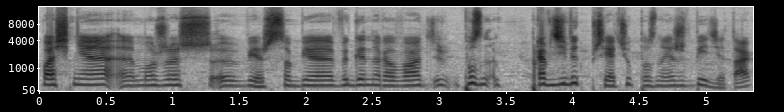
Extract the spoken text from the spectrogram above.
Właśnie e, możesz, wiesz, sobie wygenerować, pozna- prawdziwych przyjaciół poznajesz w biedzie, tak?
